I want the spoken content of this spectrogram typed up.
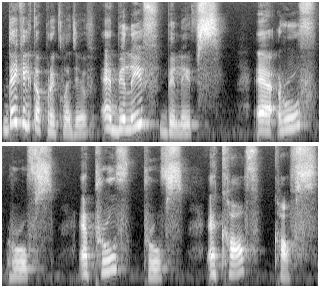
Декілька прикладів: a belief – beliefs, a roof – roofs, a proof – proofs, a cough – coughs.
